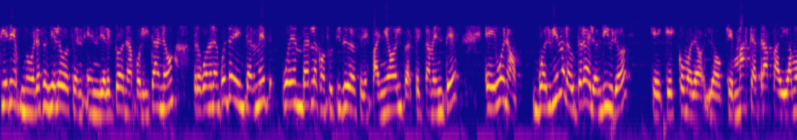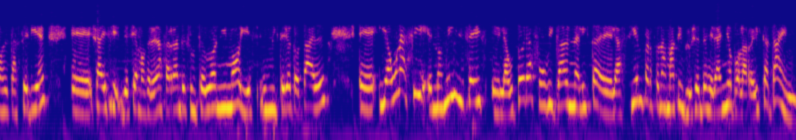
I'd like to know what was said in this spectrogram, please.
tiene numerosos diálogos en, dialecto napolitano, pero cuando la encuentran en internet pueden verla con subtítulos en español perfectamente. Eh, bueno, volviendo a la autora de los libros, que, que es como lo, lo que más te atrapa, digamos, de esta serie, eh, ya decíamos, Elena Ferrante es un seudónimo y es un misterio total, eh, y aún así, en 2016, eh, la autora fue ubicada en una lista de las 100 personas más influyentes del año por la revista Time,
